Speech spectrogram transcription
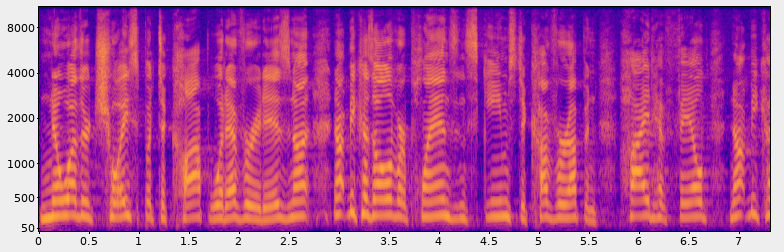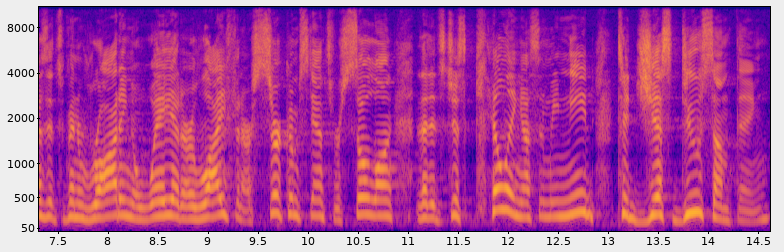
no other choice but to cop whatever it is, not, not because all of our plans and schemes to cover up and hide have failed, not because it's been rotting away at our life and our circumstance for so long that it's just killing us and we need to just do something,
